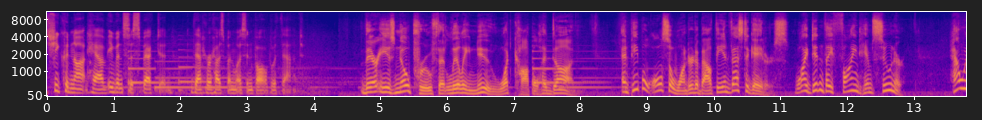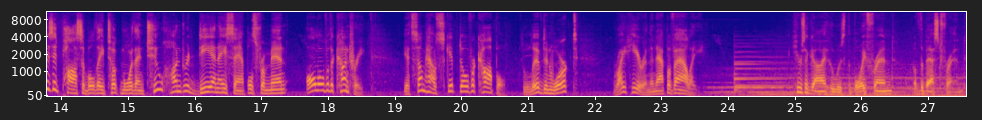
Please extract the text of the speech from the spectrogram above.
She could not have even suspected that her husband was involved with that. There is no proof that Lily knew what Copple had done. And people also wondered about the investigators. Why didn't they find him sooner? How is it possible they took more than 200 DNA samples from men all over the country, yet somehow skipped over Copple, who lived and worked right here in the Napa Valley? Here's a guy who was the boyfriend of the best friend,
